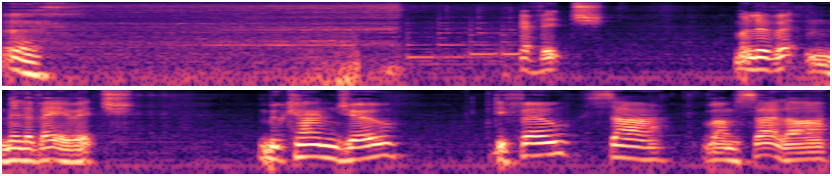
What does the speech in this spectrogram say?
Ugh. Evic, Milivojevic, Mukanjo, Defoe, Sa, Ramsala,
